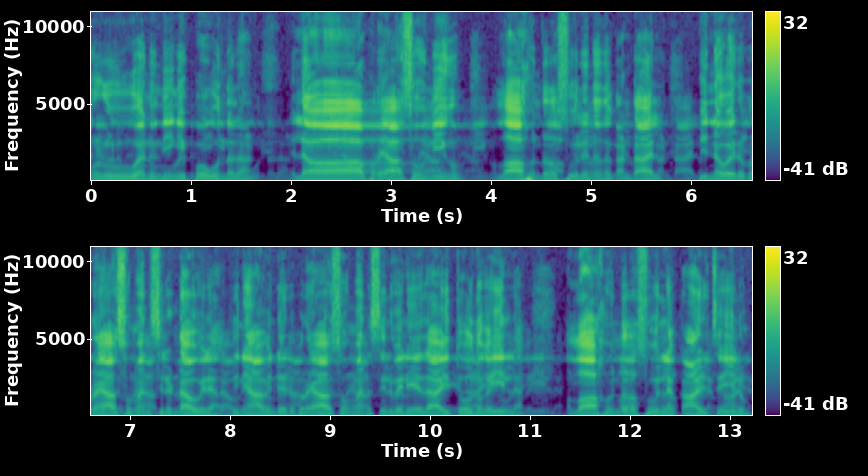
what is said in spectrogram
മുഴുവനും നീങ്ങിപ്പോകുന്നതാണ്. എല്ലാ പ്രയാസവും നീങ്ങും. അള്ളാഹുന്റെ റസൂലിനൊന്ന് കണ്ടാൽ പിന്നെ ഒരു പ്രയാസവും മനസ്സിലുണ്ടാവില്ല. ദുനിയാവിന്റെ ഒരു പ്രയാസവും മനസ്സിൽ വലിയതായി തോന്നുകയില്ല. അള്ളാഹുവിന്റെ റസൂലിനെ കാഴ്ചയിലും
